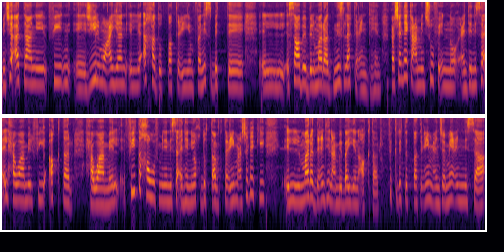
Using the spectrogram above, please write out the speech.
من شقة تاني في جيل معين اللي أخذوا التطعيم فنسبة الإصابة بالمرض نزلت عندهن. فعشان هيك عم نشوف إنه عند النساء الحوامل في أكثر حوامل. في تخوف من النساء إنهن يأخذوا التطعيم عشان هيك المرض عندهن عم ببين أكثر فكرة التطعيم عند جميع النساء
